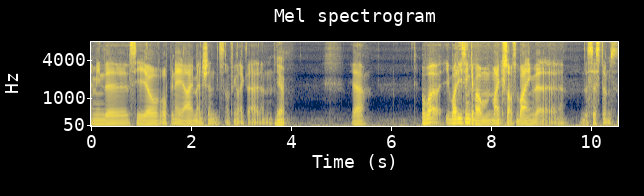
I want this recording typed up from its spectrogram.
I mean, the CEO of OpenAI mentioned something like that, and Yeah. yeah. But what what do you think about Microsoft buying the the systems?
